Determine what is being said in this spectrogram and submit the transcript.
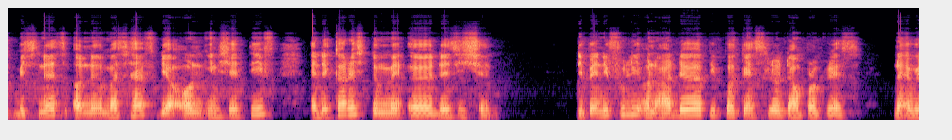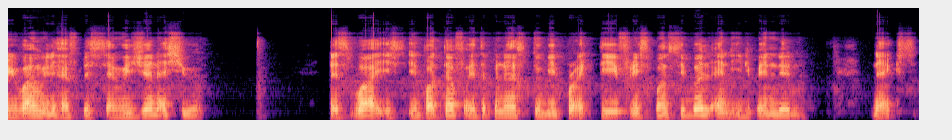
business owner must have their own initiative and the courage to make a decision. Depending fully on other people can slow down progress. Not everyone will have the same vision as you. That's why it's important for entrepreneurs to be proactive, responsible, and independent. Next,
